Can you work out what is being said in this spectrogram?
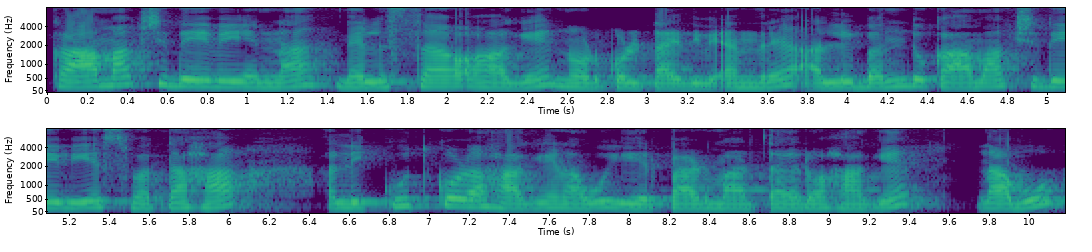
ಕಾಮಾಕ್ಷಿ ದೇವಿಯನ್ನು ನೆಲೆಸೋ ಹಾಗೆ ನೋಡ್ಕೊಳ್ತಾ ಇದ್ದೀವಿ. ಅಂದರೆ ಅಲ್ಲಿ ಬಂದು ಕಾಮಾಕ್ಷಿ ದೇವಿಯೇ ಸ್ವತಃ ಅಲ್ಲಿ ಕೂತ್ಕೊಳ್ಳೋ ಹಾಗೆ ನಾವು ಏರ್ಪಾಡು ಮಾಡ್ತಾ ಇರೋ ಹಾಗೆ ನಾವು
